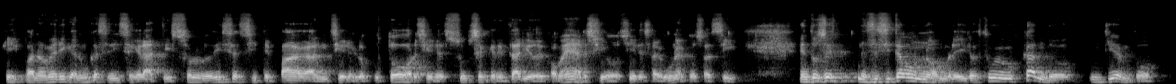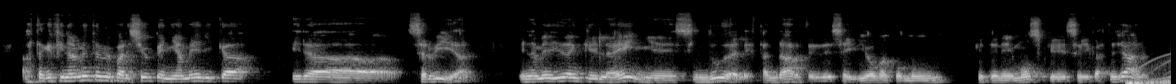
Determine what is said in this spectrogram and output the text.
que Hispanoamérica nunca se dice gratis, solo lo dice si te pagan, si eres locutor, si eres subsecretario de comercio, si eres alguna cosa así. Entonces necesitaba un nombre y lo estuve buscando un tiempo, hasta que finalmente me pareció que América era, servía, en la medida en que la ñ es sin duda el estandarte de ese idioma común que tenemos, que es el castellano.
